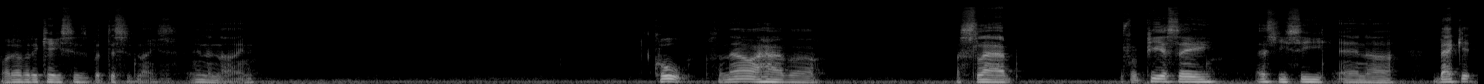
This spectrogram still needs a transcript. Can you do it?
whatever the case is, but this is nice. In a nine. Cool. So now I have a a slab for PSA, SGC, and uh, Beckett.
